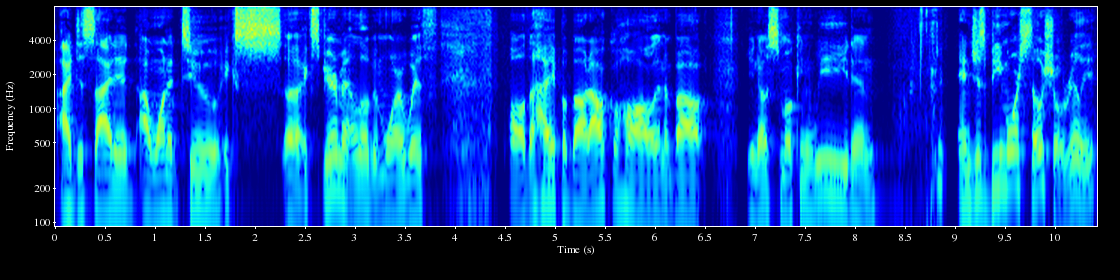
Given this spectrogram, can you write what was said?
I decided I wanted to ex- uh, experiment a little bit more with all the hype about alcohol and about you know smoking weed and and just be more social really.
